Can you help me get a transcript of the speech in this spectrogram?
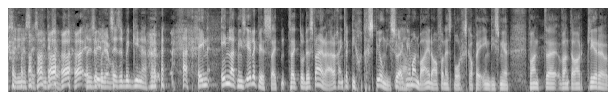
Serena sê is entry level. Sy is 'n Entry be- level. sy is 'n beginner. En en laat mens eerlik wees, sy sy tot dusver regtig eintlik nie goed gespeel nie. So Ja. ek neem aan baie daarvan is borgskappe en dis meer want uh, want haar klere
